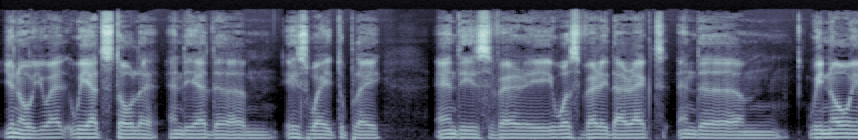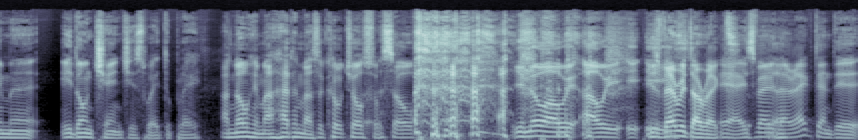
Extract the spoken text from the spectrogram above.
you know you had we had Ståle and he had um, his way to play, and he's very he was very direct and um, we know him. Uh, he don't change his way to play. I know him. I had him as a coach also. So you know how he, how he, he He's is. very direct. Yeah, he's very Yeah. direct, and uh,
